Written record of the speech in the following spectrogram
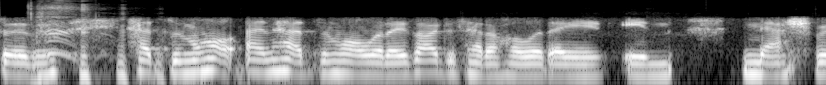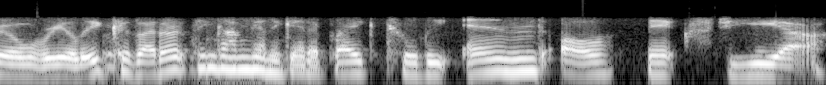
and had some ho- and had some holidays. I just had a holiday in, in Nashville, really, because I don't think I'm going to get a break till the end of next year.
